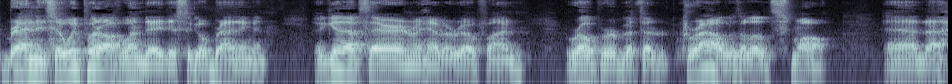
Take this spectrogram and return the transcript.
branding so we put off one day just to go branding and we get up there and we have a real fine roper, but the corral was a little small. And uh,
